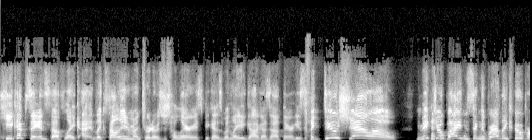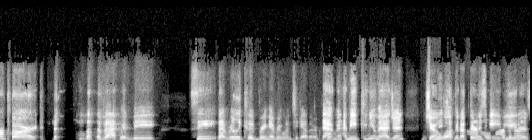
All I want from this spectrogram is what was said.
He kept saying stuff like I, like following him on Twitter was just hilarious because when Lady Gaga's out there, he's like, "Do shallow, make Joe Biden sing the Bradley Cooper part." that would be. See, that really could bring everyone together. That I mean, can you imagine Joe Mitch walking up there in his aviators?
